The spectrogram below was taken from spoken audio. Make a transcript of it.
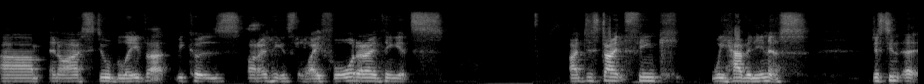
Um, and I still believe that because I don't think it's the way forward. I don't think it's. I just don't think we have it in us just in uh,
